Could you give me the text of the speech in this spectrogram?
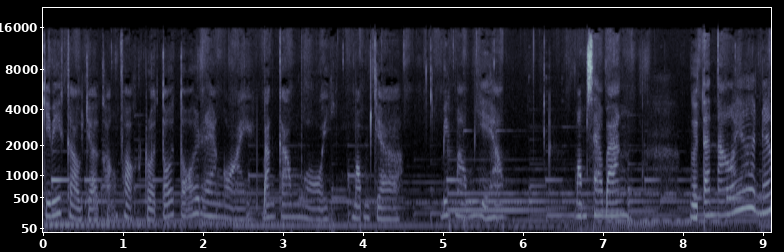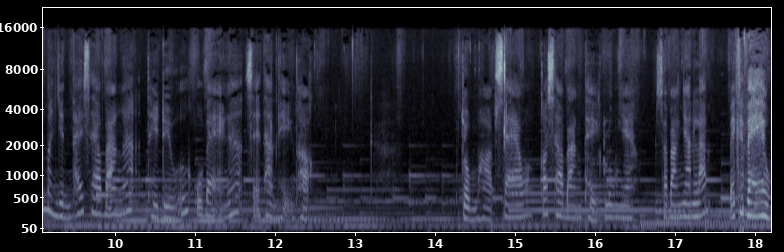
chỉ biết cầu trời khẩn phật rồi tối tối ra ngoài ban công ngồi mong chờ. Biết mong gì không? Mong sao băng. Người ta nói á, nếu mà nhìn thấy sao băng á, thì điều ước của bạn á, sẽ thành hiện thực. trùng hợp sao có sao băng thiệt luôn nha. Sao băng nhanh lắm. Bé cái vèo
